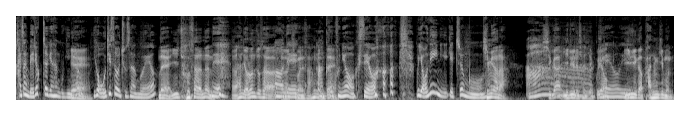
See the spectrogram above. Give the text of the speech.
가장 매력적인 한국인이요? 예. 이거 어디서 조사한 거예요? 네, 이 조사는 네. 어, 한 여론조사 아, 네. 기관에서 한 건데. 아, 그렇군요. 글쎄요. 뭐 연예인이겠죠, 뭐. 김연아 아, 씨가 1위를 차지했고요. 그래요? 예. 2위가 반기문.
